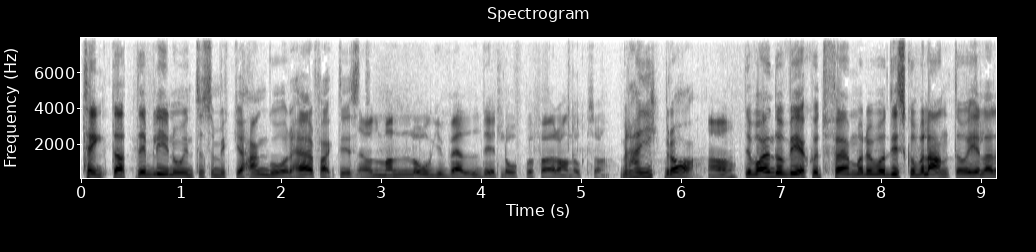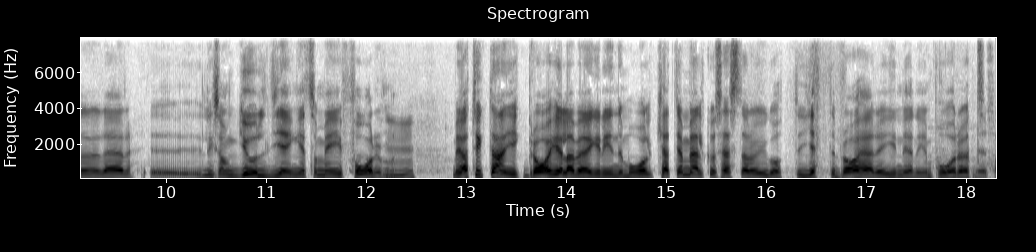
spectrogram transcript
tänkte att det blir nog inte så mycket han går här faktiskt. Ja, man låg ju väldigt lågt på förhand också. Men han gick bra. Ja, Det var ändå V75 och det var Disco Volante och hela det där eh, liksom guldgänget som är i form. Mm. Men jag tyckte han gick bra hela vägen in i mål. Katja Melkos hästar har ju gått jättebra här i inledningen på året.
